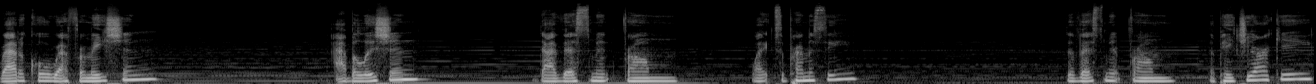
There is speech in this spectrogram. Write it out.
radical reformation, abolition, divestment from white supremacy, divestment from the patriarchy,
